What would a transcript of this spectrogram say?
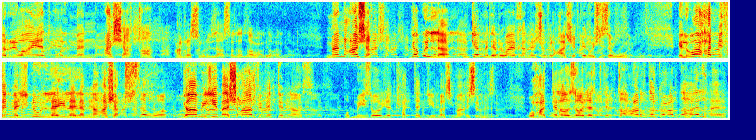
الرواية تقول من عشق عن رسول الله صلى الله عليه وآله. من عشق. قبل لا نكمل الرواية خلينا نشوف العاشقين وش يسوون. الواحد مثل مجنون ليلى لما عشق سوى؟ قام يجيب أشعار في بيت الناس. طب مي زوجتك حتى تجيب أسماء اسمها. وحتى لو زوجتك تبقى عرضك وعرضها إلها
